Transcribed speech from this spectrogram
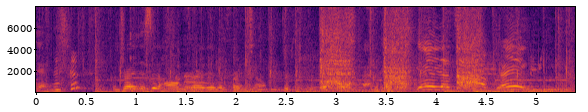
Yeah. And try this at home, try it at a friend's home. Yay, that's up. Hey.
